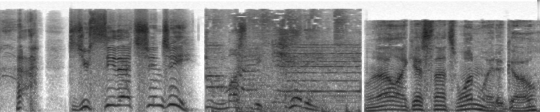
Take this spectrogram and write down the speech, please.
Ha! Did you see that, Shinji? You must be kidding. Well, I guess that's one way to go.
